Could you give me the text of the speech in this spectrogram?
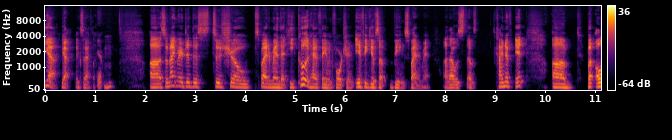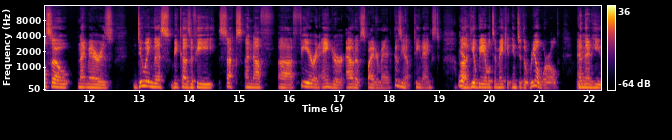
Yeah, yeah, exactly. Yep. Mhm. Uh, so Nightmare did this to show Spider-Man that he could have fame and fortune if he gives up being Spider-Man. Uh, that was that was kind of it. Um, but also Nightmare is doing this because if he sucks enough uh, fear and anger out of Spider-Man, because you know teen angst, Yeah. uh, he'll be able to make it into the real world, and Mhm. then he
